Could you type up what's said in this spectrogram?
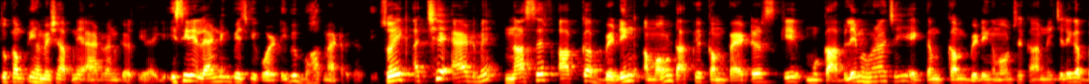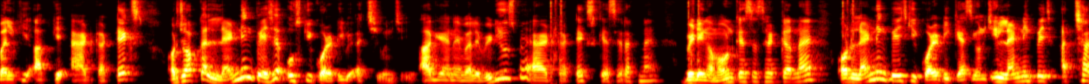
तो कंपनी हमेशा अपने एड रन करती रहेगी। इसीलिए लैंडिंग पेज की क्वालिटी भी बहुत मैटर करती है। सो so, एक अच्छे एड में ना सिर्फ़ आपका बिडिंग अमाउंट आपके कंपेटर्स के मुकाबले में होना चाहिए एकदम कम बिडिंग अमाउंट से काम नहीं चलेगा बल्कि आपके एड का टेक्स्ट और जो आपका लैंडिंग पेज है उसकी क्वालिटी भी अच्छी होनी चाहिए। आगे आने वाले वीडियोस में ऐड का टेक्स्ट कैसे रखना है बिडिंग अमाउंट कैसे सेट करना है और लैंडिंग पेज की क्वालिटी कैसी होनी चाहिए लैंडिंग पेज अच्छा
